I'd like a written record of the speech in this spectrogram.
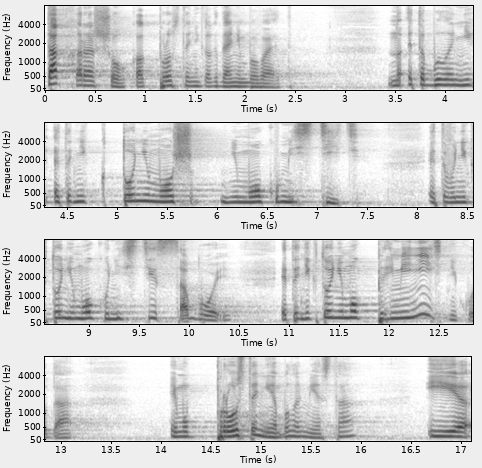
так хорошо, как просто никогда не бывает. Но это было не, это никто не, мож, не мог уместить. Этого никто не мог унести с собой. Это никто не мог применить никуда. Ему просто не было места. И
